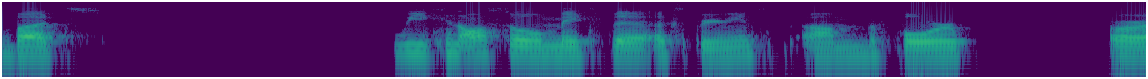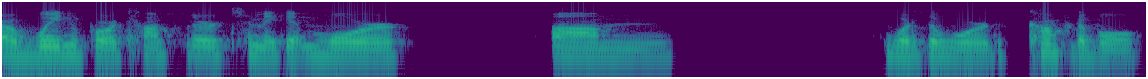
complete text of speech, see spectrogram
but we can also make the experience um, before or waiting for a counselor to make it more um, what is the word comfortable.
